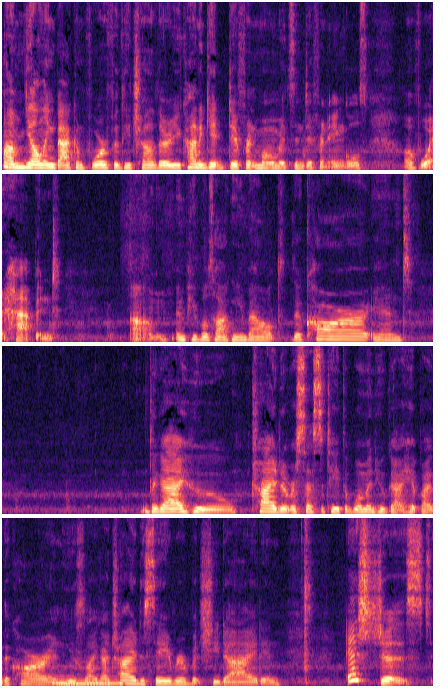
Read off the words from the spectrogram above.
um, yelling back and forth with each other. You kind of get different moments and different angles of what happened. Um, and people talking about the car and the guy who tried to resuscitate the woman who got hit by the car and he was like i tried to save her but she died and it's just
